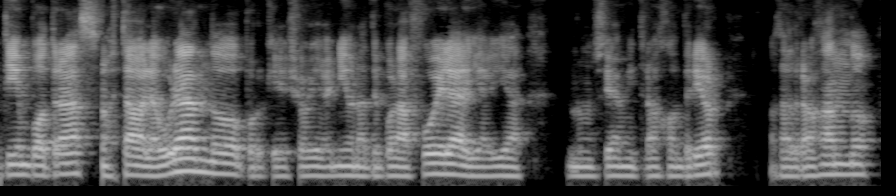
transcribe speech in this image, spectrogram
tiempo atrás no estaba laburando porque yo había venido una temporada afuera y había renunciado a mi trabajo anterior, no estaba trabajando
